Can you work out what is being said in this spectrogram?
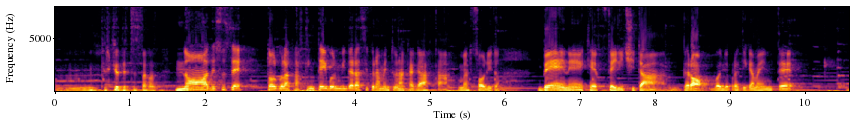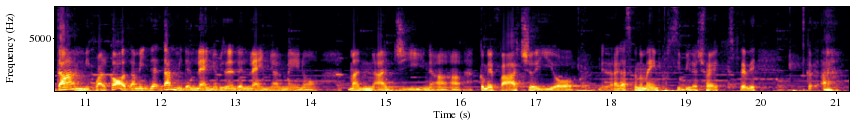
Mm, perché ho detto questa cosa? No adesso se tolgo la crafting table mi darà sicuramente una cagata come al solito. Bene che felicità. Però voglio praticamente dammi qualcosa dammi, dammi del legno ho bisogno del legno almeno Mannaggina, come faccio io? Raga, secondo me è impossibile, cioè... Ah.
